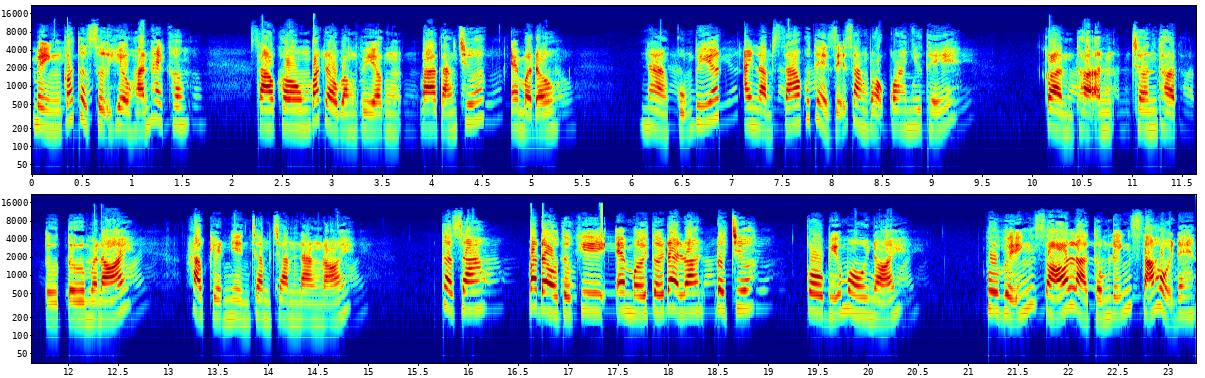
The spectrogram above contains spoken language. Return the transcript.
mình có thật sự hiểu hắn hay không. Sao không bắt đầu bằng việc ba tháng trước em ở đâu? Nàng cũng biết anh làm sao có thể dễ dàng bỏ qua như thế. Cẩn thận, chân thật, từ từ mà nói. Hạo Kiệt nhìn chằm chằm nàng nói. Thật sao? Bắt đầu từ khi em mới tới Đài Loan, được chưa? Cô bĩu môi nói. Vu Vĩnh rõ là thống lĩnh xã hội đen,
